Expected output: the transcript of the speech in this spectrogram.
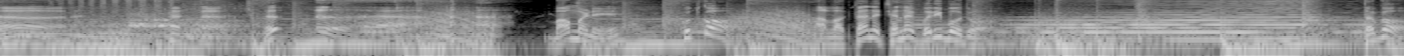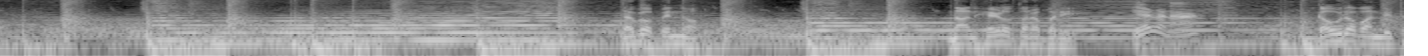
ಆ. ಬಾಮಣಿ ಕುತ್ಕೋ. ಅವಾಗ ತಾನೇ ಚೆನ್ನಾಗಿ ಬರಿಬೋದು. ತಗೋ. ತಗೋ ಪೆನ್ನು. ನಾನು ಹೇಳೋ ತರ ಬರಿ. ಹೇಳಣ್ಣ. ಗೌರವಾನ್ವಿತ.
